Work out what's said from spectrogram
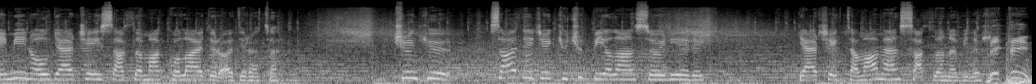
Emin ol gerçeği saklamak kolaydır Adirata. Çünkü sadece küçük bir yalan söyleyerek gerçek tamamen saklanabilir. Bekleyin.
